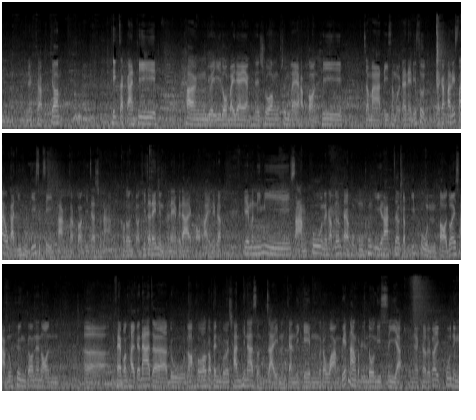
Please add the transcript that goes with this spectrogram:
1-1 นะครับก็พลิกจากการที่ทาง UAE โดนใบแดงในช่วงครึ่งแรกครับก่อนที่จะมาตีเสมอได้ในที่สุดนะครับปาเลสไตน์โอกาสยิงถึง 24 ครั้งครับก่อนที่จะชนะขอโทษก่อนที่จะได้ 1 คะแนนไปได้ขออภัยนะครับเกมวันนี้มี 3 คู่นะครับเริ่มแต่6โมงครึ่งอิรักเจอกับญี่ปุ่น ต่อด้วย3ทุ่มครึ่งก็แน่นอน แฟนบอลไทยก็น่าจะดูเนาะเพราะว่าก็เป็นเวอร์ชั่นที่น่าสนใจเหมือนกันในเกมระหว่างเวียดนามกับอินโดนีเซียนะครับแล้วก็อีกคู่หนึ่ง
